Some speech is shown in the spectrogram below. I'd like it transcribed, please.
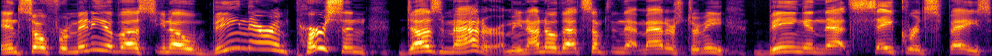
And so, for many of us, you know, being there in person does matter. I mean, I know that's something that matters to me, being in that sacred space.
